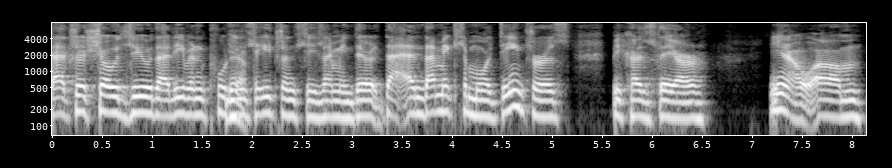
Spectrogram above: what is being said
that just shows you that even Putin's yeah. agencies, I mean, they're that, and that makes them more dangerous because they are, you know, um,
